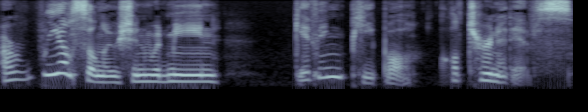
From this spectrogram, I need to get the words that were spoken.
A real solution would mean giving people alternatives.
